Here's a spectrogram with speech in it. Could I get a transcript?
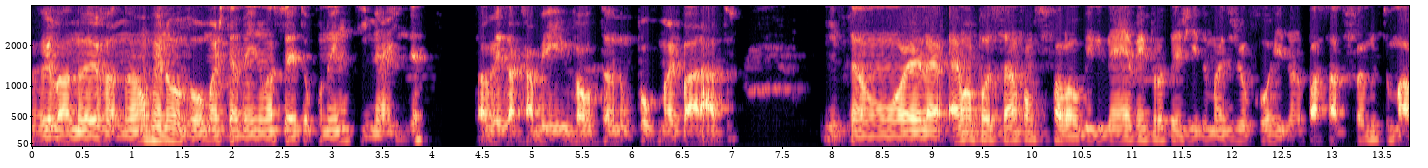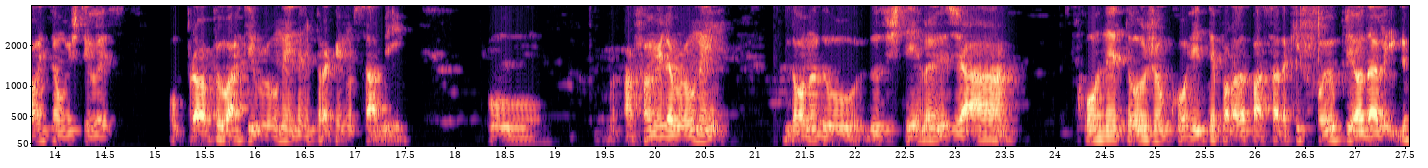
Villanova não renovou, mas também não acertou com nenhum time ainda. Talvez acabe voltando um pouco mais barato. Então, ela é uma posição, como se falou, o Big Ben é bem protegido, mas o jogo corrido ano passado foi muito mal. Então, o Steelers, o próprio Art Rooney, né, para quem não sabe, o, a família Rooney, dona do, dos Steelers, já cornetou o jogo corrido temporada passada, que foi o pior da liga.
